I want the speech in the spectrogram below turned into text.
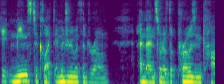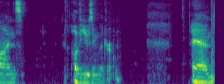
it means to collect imagery with the drone, and then sort of the pros and cons of using the drone. And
